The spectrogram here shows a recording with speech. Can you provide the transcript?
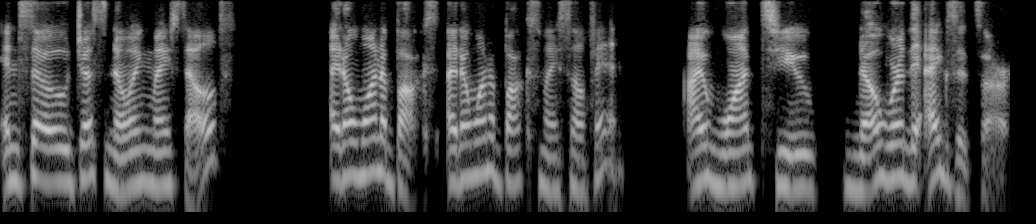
And so just knowing myself, I don't want to box, I don't want to box myself in. I want to know where the exits are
